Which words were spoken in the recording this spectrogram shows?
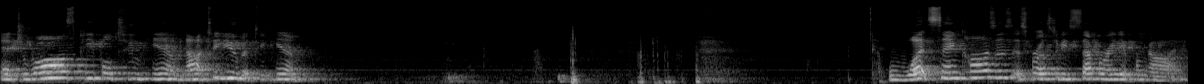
It draws people to Him, not to you, but to Him. What sin causes is for us to be separated from God.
